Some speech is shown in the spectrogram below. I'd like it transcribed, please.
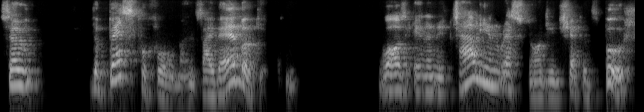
So the best performance I've ever given was in an Italian restaurant in Shepherd's Bush,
